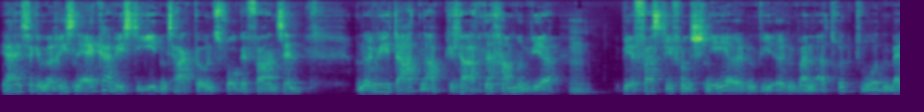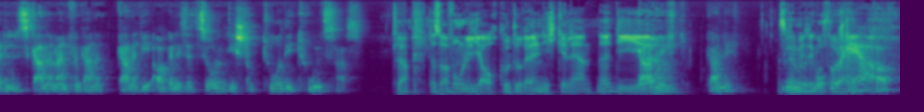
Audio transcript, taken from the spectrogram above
ja, ich sage immer, riesen LKWs, die jeden Tag bei uns vorgefahren sind und irgendwelche Daten abgeladen haben und wir, mhm. wir fast wie vom Schnee irgendwie irgendwann erdrückt wurden, weil du das gar nicht am Anfang gar nicht, gar nicht die Organisation, die Struktur, die Tools hast. Klar, das war vermutlich auch kulturell nicht gelernt, ne? Die, gar ähm, nicht, gar nicht. Das kann ich mir sehr gut vorstellen. Woher auch?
